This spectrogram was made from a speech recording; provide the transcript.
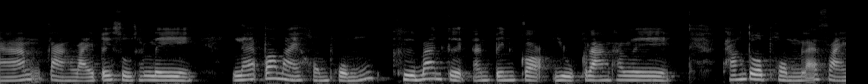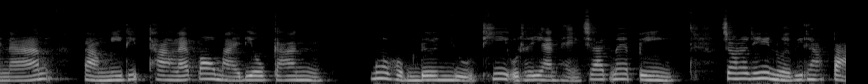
น้ำต่างไหลไปสู่ทะเล และเป้าหมายของผมคือบ้านเกิดอันเป็นเกาะอยู่กลางทะเล ทั้งตัวผมและสายน้ำต่างมีทิศทางและเป้าหมายเดียวกัน เมื่อผมเดินอยู่ที่อุทยานแห่งชาติแม่ปิง เจ้าหน้าที่หน่วยพิทักษ์ป่า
